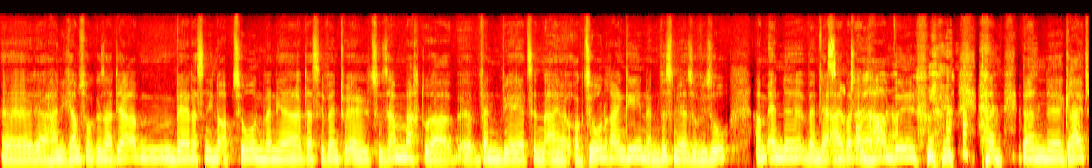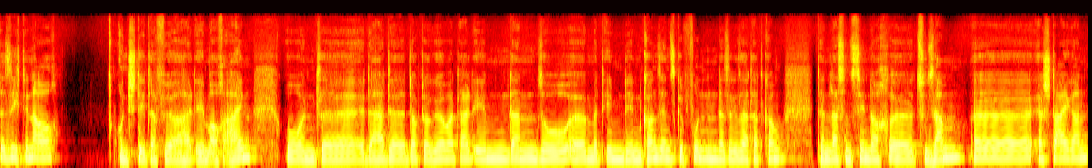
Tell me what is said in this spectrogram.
äh der Heinrich Ramsburg gesagt, ja, wäre das nicht eine Option, wenn ihr das eventuell zusammen macht oder äh, wenn wir jetzt in eine Auktion reingehen, dann wissen wir ja sowieso am Ende, wenn der Albert einen haben will, dann, dann äh, greift er sich den auch und steht dafür halt eben auch ein. Und äh, da hatte Dr. Görbert halt eben dann so äh, mit ihm den Konsens gefunden, dass er gesagt hat, komm, dann lass uns den doch äh, zusammen äh, ersteigern.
